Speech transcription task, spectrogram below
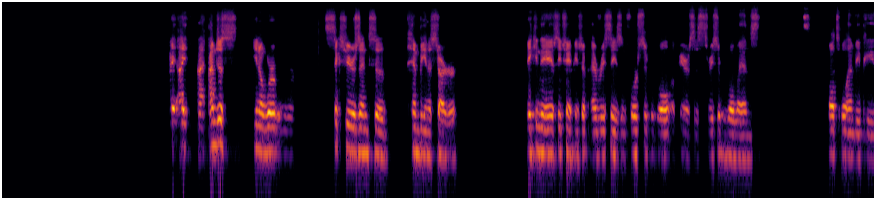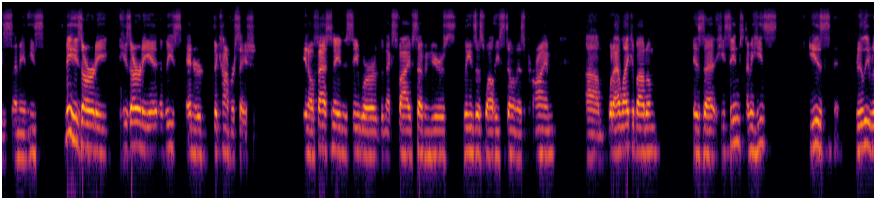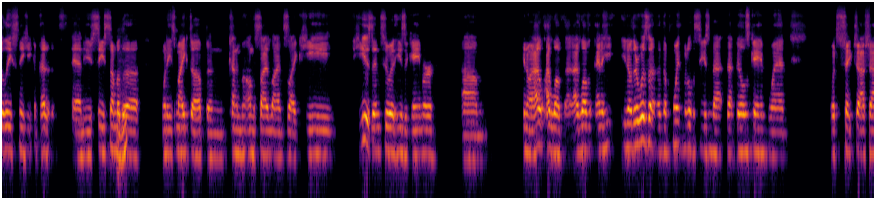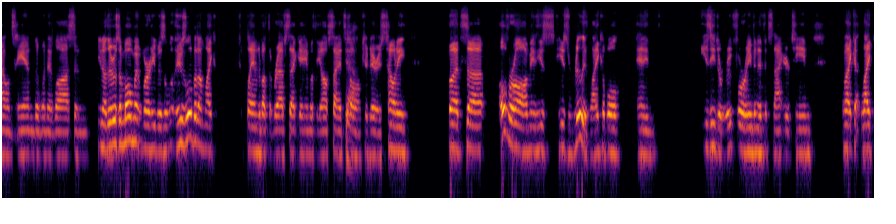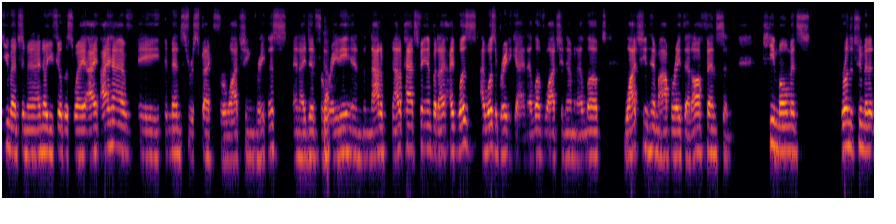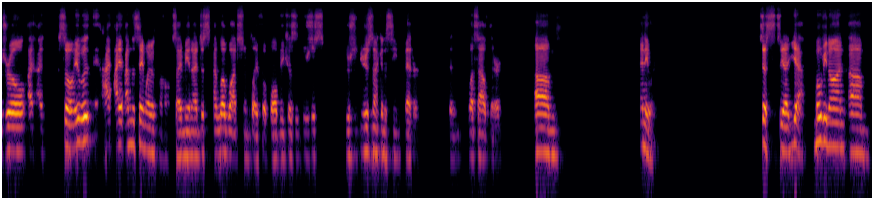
I, I I'm just you know we're, we're six years into him being a starter, making the AFC Championship every season, four Super Bowl appearances, three Super Bowl wins, multiple MVPs. I mean, he's to me he's already he's already at least entered the conversation. You know, fascinating to see where the next five seven years leads us while he's still in his prime. Um, what I like about him is that he seems. I mean, he's he is really, really sneaky competitive. And you see some mm-hmm. of the when he's mic'd up and kind of on the sidelines, like he he is into it. He's a gamer. Um, you know, I, I love that. I love and he, you know, there was a the point in the middle of the season that that Bills game when what's shake Josh Allen's hand when they lost, and you know, there was a moment where he was he was a little bit unlike complaining about the refs that game with the offsides yeah. call on Kadarius Toney. But uh, overall, I mean, he's he's really likable and easy to root for, even if it's not your team. Like like you mentioned, and I know you feel this way. I I have a immense respect for watching greatness, and I did for yep. Brady. And not a not a Pats fan, but I, I was I was a Brady guy, and I loved watching him, and I loved watching him operate that offense and key moments, run the two minute drill. I, I so it was. I, I am the same way with Mahomes. I mean, I just I love watching him play football because there's just there's you're just not going to see better than what's out there. Um. Anyway, just yeah, yeah. Moving on. Um,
